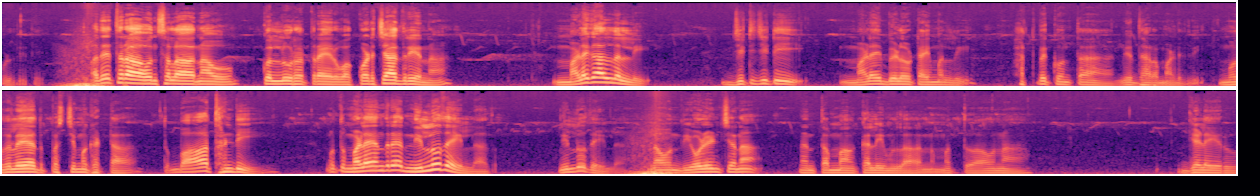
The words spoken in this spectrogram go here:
ಉಳಿದಿದೆ. ಅದೇ ಥರ ಒಂದು ಸಲ ನಾವು ಕೊಲ್ಲೂರು ಹತ್ರ ಇರುವ ಕೊಡಚಾದ್ರಿಯನ್ನು ಮಳೆಗಾಲದಲ್ಲಿ ಜಿಟಿ ಜಿಟಿ ಮಳೆ ಬೀಳೋ ಟೈಮಲ್ಲಿ ಹತ್ತಬೇಕು ಅಂತ ನಿರ್ಧಾರ ಮಾಡಿದ್ವಿ. ಮೊದಲೇ ಅದು ಪಶ್ಚಿಮ ಘಟ್ಟ, ತುಂಬ ಥಂಡಿ ಮತ್ತು ಮಳೆ ಅಂದರೆ ಅದು ನಿಲ್ಲೋದೇ ಇಲ್ಲ ಅದು. ನಿಲ್ಲೋದೇ ಇಲ್ಲ. ನಾವೊಂದು ಏಳೆಂಟು ಜನ ನನ್ನ ತಮ್ಮ ಕಲೀಮುಲ್ಲಾ ಮತ್ತು ಅವನ ಗೆಳೆಯರು,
